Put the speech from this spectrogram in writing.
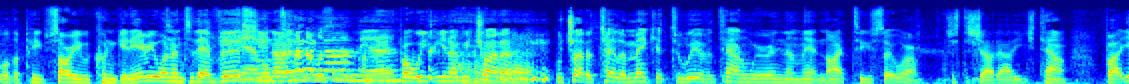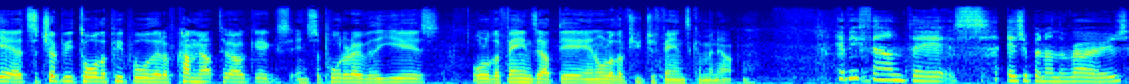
all the people. Sorry, we couldn't get everyone into that verse, Yeah, you well, know. Timana wasn't in I there. know, but we, you know, we try to we try to tailor make it to wherever town we were in on that night too. So um, just to shout out each town. But yeah, it's a tribute to all the people that have come out to our gigs and supported over the years. All of the fans out there and all of the future fans coming out. Have you found that as you've been on the road,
